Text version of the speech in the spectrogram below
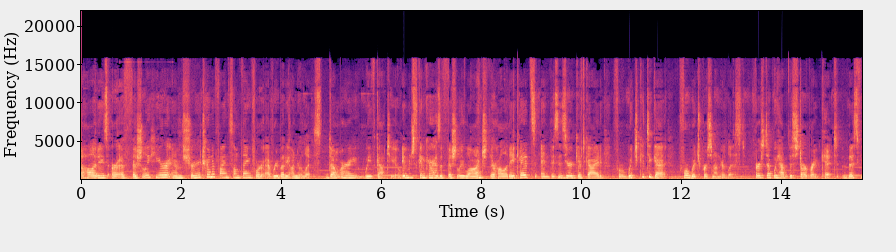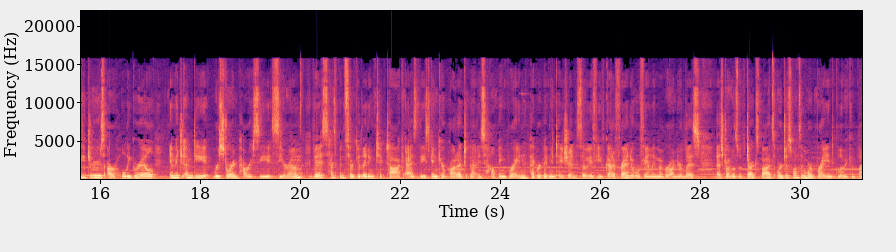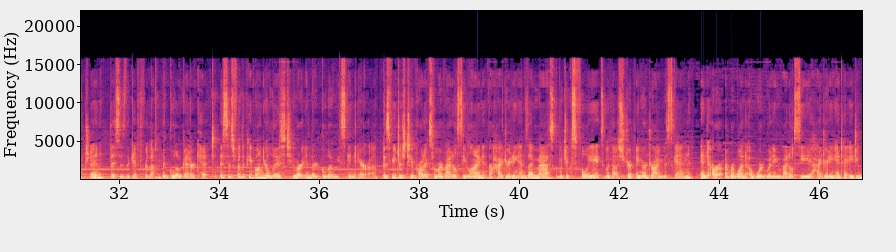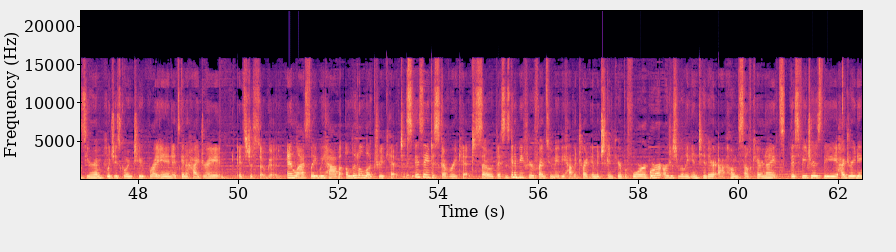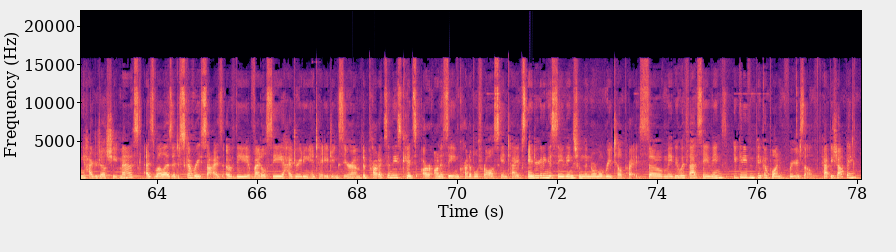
The holidays are officially here and I'm sure you're trying to find something for everybody on your list. Don't worry, we've got you. Image Skincare has officially launched their holiday kits and this is your gift guide for which kit to get for which person on your list. First up, we have the Starbright Kit. This features our holy grail Image MD Restoring Power C Serum. This has been circulating TikTok as the skincare product that is helping brighten hyperpigmentation. So if you've got a friend or family member on your list that struggles with dark spots or just wants a more brightened, glowy complexion, this is the gift for them. The Glow Getter Kit. This is for the people on your list who are in their glowy skin era. This features two products from our Vital C line, the Hydrating Enzyme Mask, which exfoliates without stripping or drying the skin, and our number one award-winning Vital C Hydrating Anti-Aging Serum, which is going to brighten, it's going to hydrate, it's just so good. And lastly, we have a little luxury kit. This is a discovery kit. So this is gonna be for your friends who maybe haven't tried image skincare before or are just really into their at-home self-care nights. This features the hydrating hydrogel sheet mask as well as a discovery size of the Vital C hydrating anti-aging serum. The products in these kits are honestly incredible for all skin types and you're getting a savings from the normal retail price. So maybe with that savings, you can even pick up one for yourself. Happy shopping!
